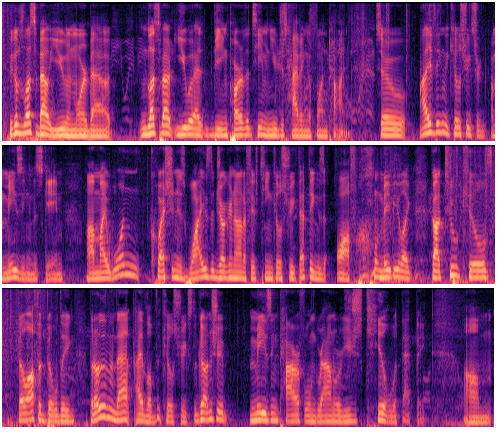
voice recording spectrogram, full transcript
it becomes less about you and more about less about you being part of the team and you just having a fun time. So I think the kill streaks are amazing in this game. Um, my one question is why is the Juggernaut a 15 kill streak? That thing is awful. Maybe like got two kills, fell off a building, but other than that, I love the kill streaks. The gunship, amazing, powerful, and ground war you just kill with that thing. Um,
